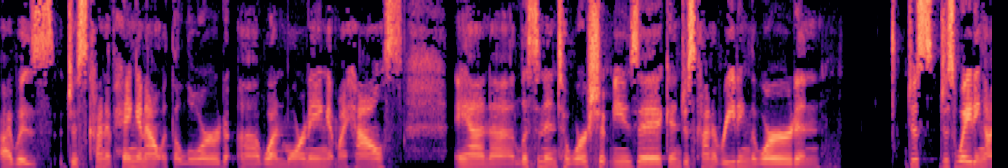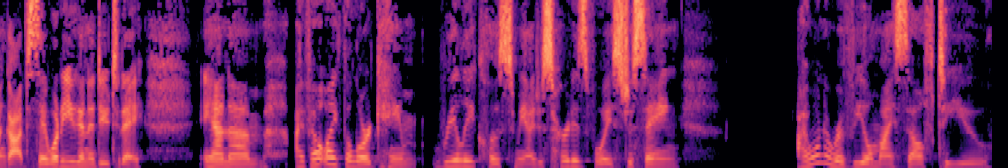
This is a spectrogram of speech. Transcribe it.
I was just kind of hanging out with the Lord uh, one morning at my house and uh, listening to worship music and just kind of reading the Word and just just waiting on God to say, "What are you going to do today?" And um, I felt like the Lord came really close to me. I just heard His voice just saying, "I want to reveal myself to you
